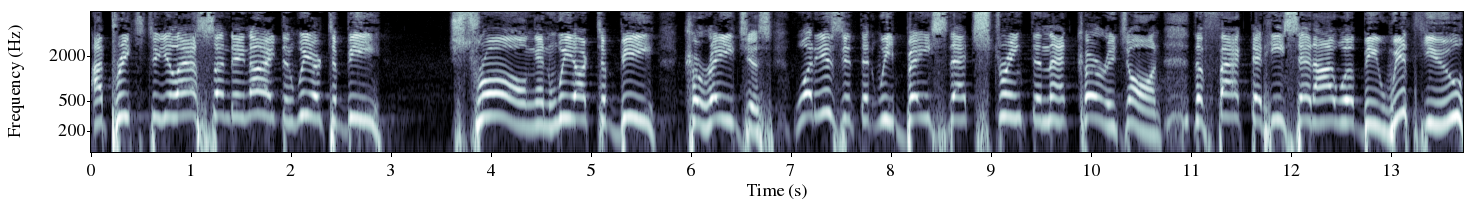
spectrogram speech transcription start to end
I preached to you last Sunday night that we are to be strong and we are to be courageous. What is it that we base that strength and that courage on? The fact that he said, I will be with you,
